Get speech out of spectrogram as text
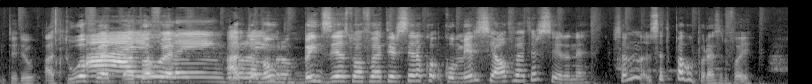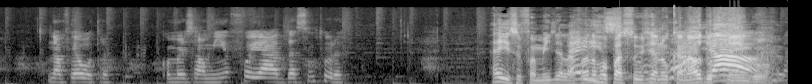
entendeu? A tua foi a, ah, a tua eu foi lembro, a tua, vamos bem dizer, a tua foi a terceira, co- comercial foi a terceira, né? Você, não, você pagou por essa, não foi? Não, foi a outra. Comercial minha foi a da cintura. É isso, família. Lavando isso. roupa suja no canal do Yeah. Kengo.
